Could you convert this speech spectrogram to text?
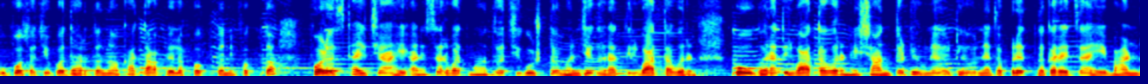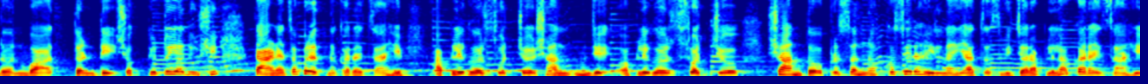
उपवासाचे पदार्थ न खाता आपल्याला फक्त आणि फक्त फळच खायचे आहे. आणि सर्वात महत्त्वाची गोष्ट म्हणजे घरातील वातावरण. हो घरातील वातावरण हे शांत ठेवण्या ठेवण्याचा प्रयत्न करायचा आहे. भांडण वाद तंटे शक्यतो या दिवशी टाळण्याचा प्रयत्न करायचा आहे. आपले घर स्वच्छ शांत म्हणजे आपले घर स्वच्छ शांत प्रसन्न कसे राहील ना याचाच विचार आपल्याला करायचा आहे.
